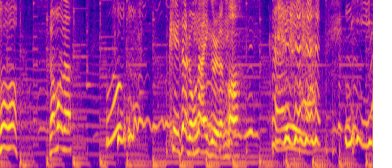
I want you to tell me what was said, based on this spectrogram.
哦，然后呢？可以再容纳一个人吗？可以啊，你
